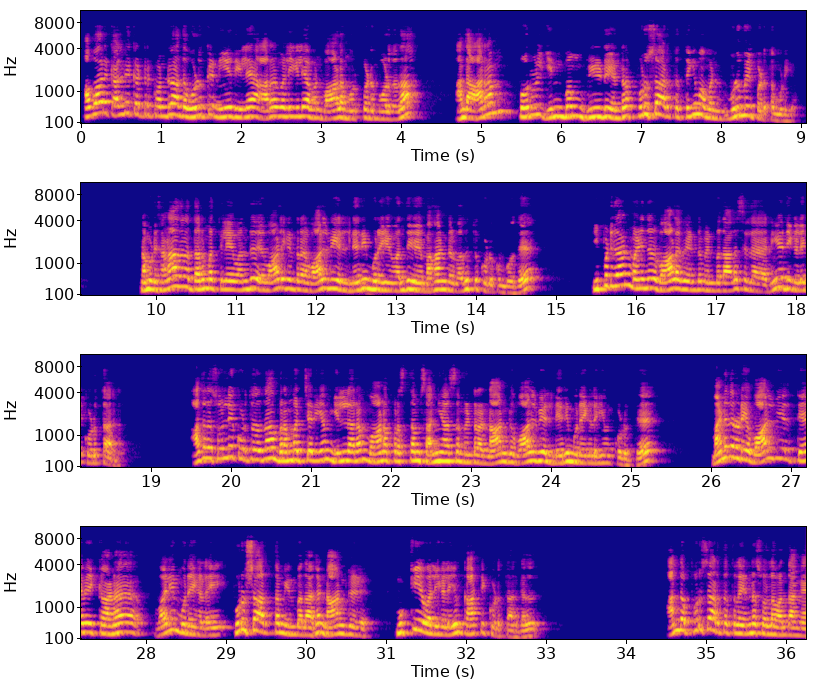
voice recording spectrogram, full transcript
அவ்வாறு கல்வி கற்றுக்கொண்டு அந்த ஒழுக்க நியதியிலே அறவழியிலே அவன் வாழ முற்படும் பொழுதுதான் அந்த அறம் பொருள் இன்பம் வீடு என்ற புருஷார்த்தத்தையும் அவன் முழுமைப்படுத்த முடியும். நம்முடைய சனாதன தர்மத்திலே வந்து வாழுகின்ற வாழ்வியல் நெறிமுறையை வந்து மகான்கள் வகுத்து கொடுக்கும்போது இப்படிதான் மனிதன் வாழ வேண்டும் என்பதாக சில நியதிகளை கொடுத்தார்கள். அதுல சொல்லி கொடுத்ததுதான் பிரம்மச்சரியம் இல்லறம் வானப்பிரஸ்தம் சந்நியாசம் என்ற நான்கு வாழ்வியல் நெறிமுறைகளையும் கொடுத்து மனிதனுடைய வாழ்வியல் தேவைக்கான வழிமுறைகளை புருஷார்த்தம் என்பதாக நான்கு முக்கிய வழிகளையும் காட்டி கொடுத்தார்கள். அந்த புருஷார்த்தத்துல என்ன சொல்ல வந்தாங்க?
